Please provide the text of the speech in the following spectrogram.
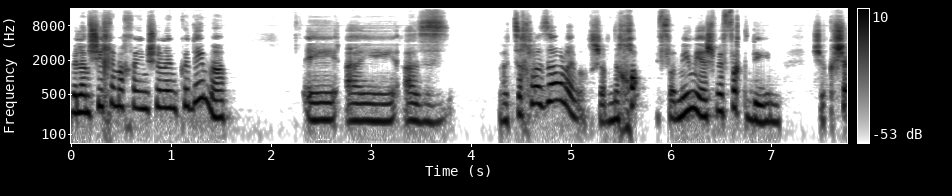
ולהמשיך עם החיים שלהם קדימה. אה, אז וצריך לעזור להם. עכשיו, נכון, לפעמים יש מפקדים שקשה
